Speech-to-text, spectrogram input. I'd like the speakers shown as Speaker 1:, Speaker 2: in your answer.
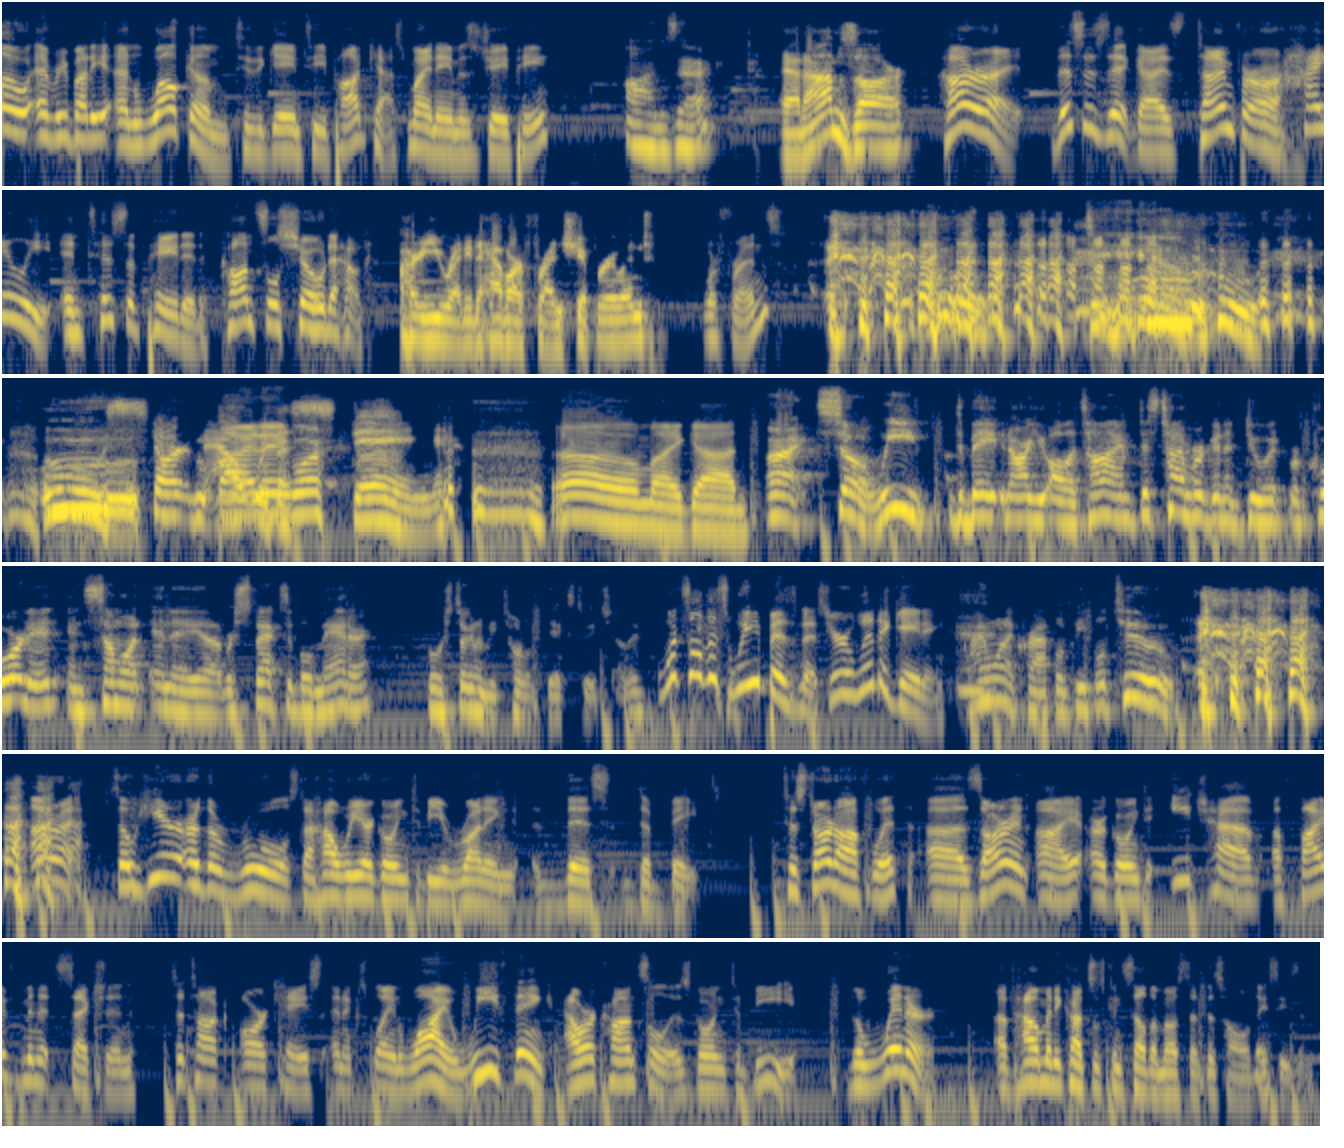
Speaker 1: Hello, everybody, and welcome to the Game-Tea podcast. My name is JP.
Speaker 2: I'm Zach.
Speaker 3: And I'm Zar.
Speaker 1: All right, this is it, guys. Time for our highly anticipated console showdown.
Speaker 3: Are you ready to have our friendship ruined?
Speaker 1: We're friends?
Speaker 2: Damn.
Speaker 3: Ooh, Ooh, starting out with a
Speaker 1: war.
Speaker 3: sting.
Speaker 1: oh my god.
Speaker 2: All right, so we debate and argue all the time. This time we're gonna do it recorded and somewhat in a uh, respectable manner, but we're still gonna be total dicks to each other.
Speaker 1: What's all this we business? You're litigating.
Speaker 2: I want to crap on people too.
Speaker 1: All right. So here are the rules to how we are going to be running this debate. To start off with, uh, Zara and I are going to each have a five minute section to talk our case and explain why we think our console is going to be the winner of how many consoles can sell the most at this holiday season.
